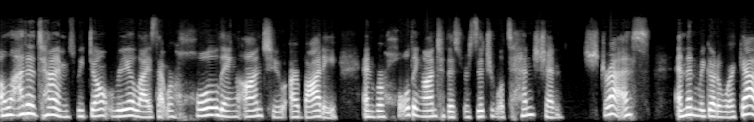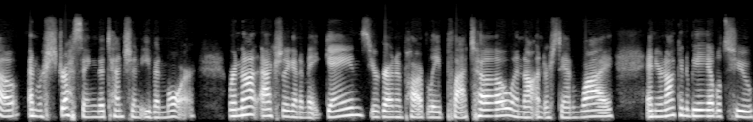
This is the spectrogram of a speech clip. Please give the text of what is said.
A lot of times we don't realize that we're holding onto our body and we're holding onto this residual tension, stress, and then we go to work out and we're stressing the tension even more we're not actually going to make gains. You're going to probably plateau and not understand why. And you're not going to be able to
